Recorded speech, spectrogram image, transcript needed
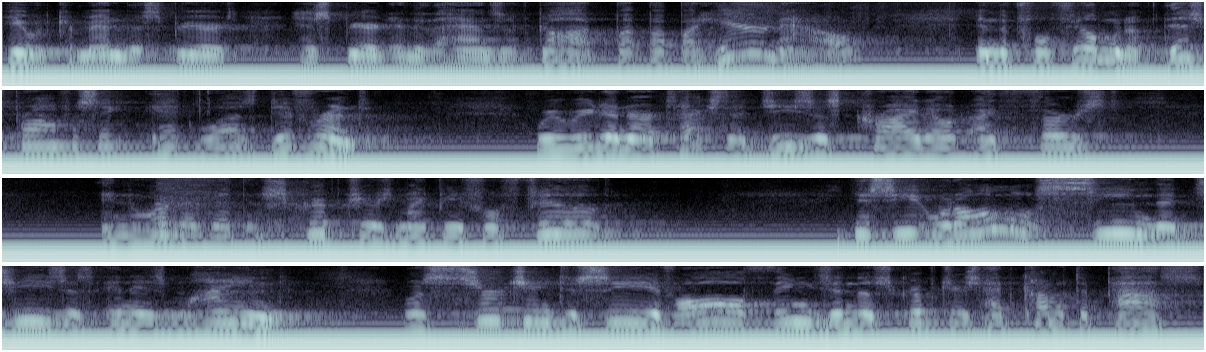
he would commend the Spirit, his spirit into the hands of God. But but but here now, in the fulfillment of this prophecy, it was different. We read in our text that Jesus cried out, I thirst in order that the scriptures might be fulfilled. You see, it would almost seem that Jesus, in his mind, was searching to see if all things in the scriptures had come to pass.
